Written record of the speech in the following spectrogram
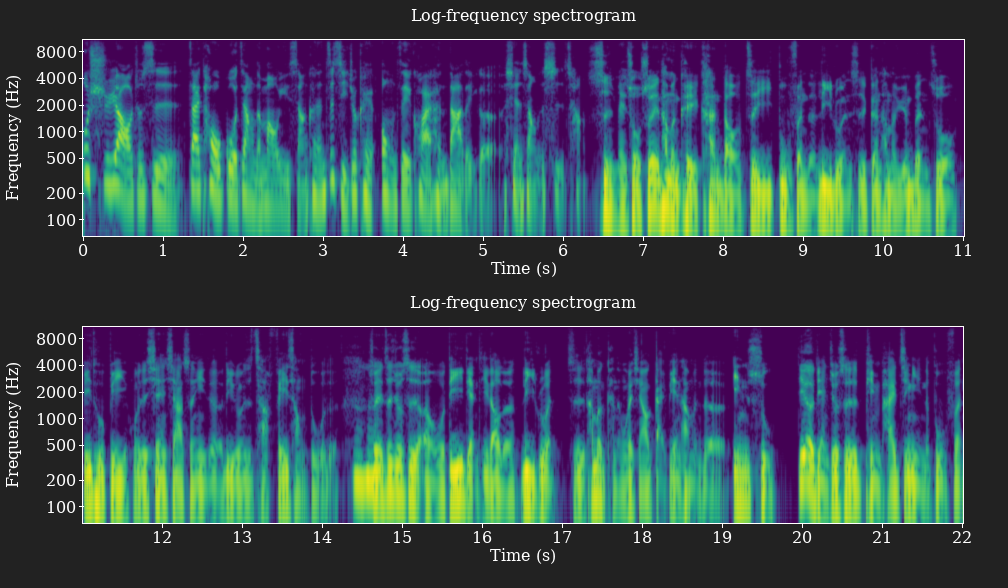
不需要，就是再透过这样的贸易商，可能自己就可以 own 这一块很大的一个线上的市场。是没错，所以他们可以看到这一部分的利润是跟他们原本做 B to B 或者线下生意的利润是差非常多的。所以这就是呃，我第一点提到的利润，是他们可能会想要改变他们的因素。第二点就是品牌经营的部分，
